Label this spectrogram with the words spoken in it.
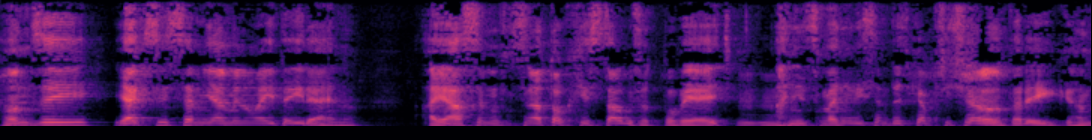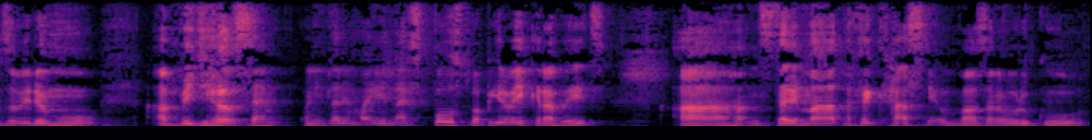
Honzi, jak jsi se měl minulý týden? A já jsem si na to chystal už odpověď mm-hmm. a nicméně, když jsem teďka přišel tady k Hanzovi domů a viděl jsem, oni tady mají jednak spoustu papírových krabic a Hans tady má takhle krásně obvázanou ruku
